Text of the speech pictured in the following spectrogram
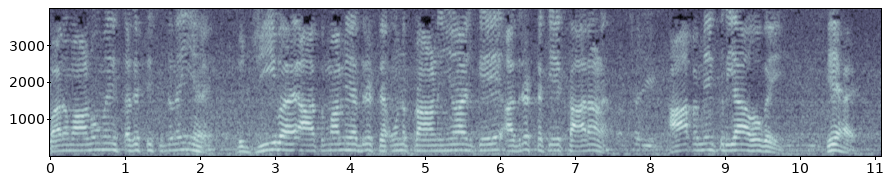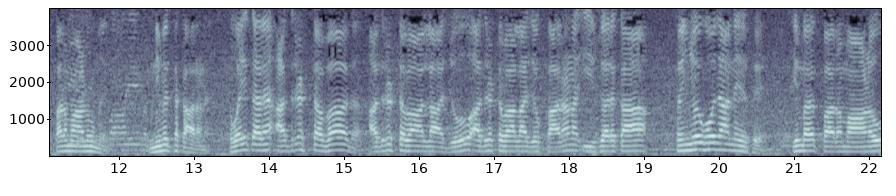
परमाणु में अदृष्ट स्थित नहीं है। जो जीव है आत्मा में अदृष्ट है उन प्राणियों के अदृष्ट के कारण आप में क्रिया हो गई। ये है परमाणु में। निमित्त कारण है। तो वही कह रहे हैं अदृष्टवद। अदृष्ट वाला जो अदृष्ट वाला जो कारण ईश्वर का संयोग हो जाने से कि परमाणु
